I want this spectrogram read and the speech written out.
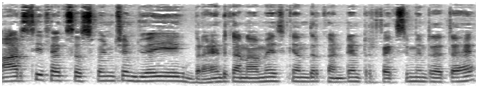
आर सी फैक्स सस्पेंशन जो है, ये एक ब्रांड का नाम है। इसके अंदर कंटेंट रिफेक्सिमिन रहता है।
